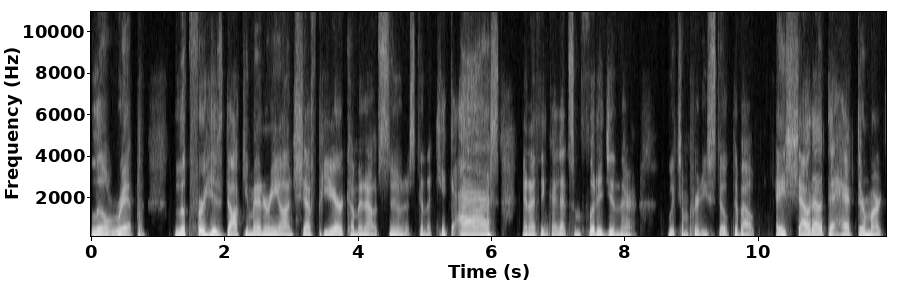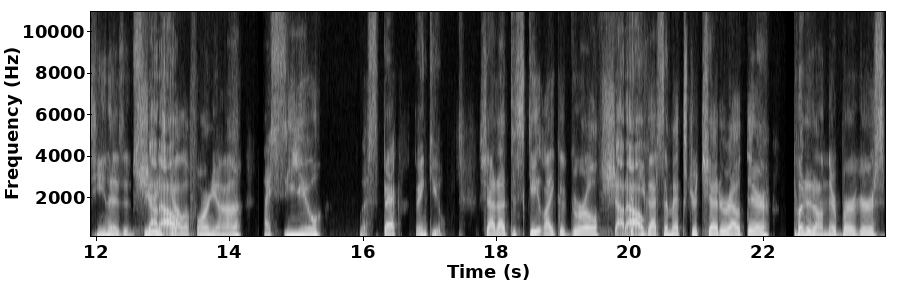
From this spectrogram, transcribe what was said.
little rip look for his documentary on Chef Pierre coming out soon. It's going to kick ass. And I think I got some footage in there, which I'm pretty stoked about. Hey, shout out to Hector Martinez in Ceres. California. Huh? I see you. Respect. Thank you. Shout out to Skate Like a Girl. Shout out. If out. you got some extra cheddar out there, put it on their burgers.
